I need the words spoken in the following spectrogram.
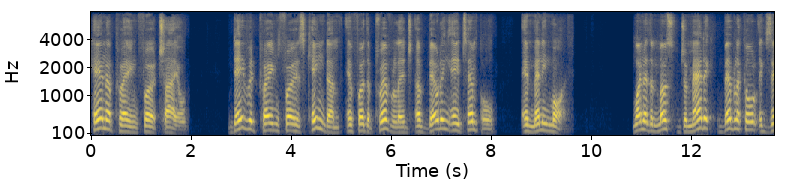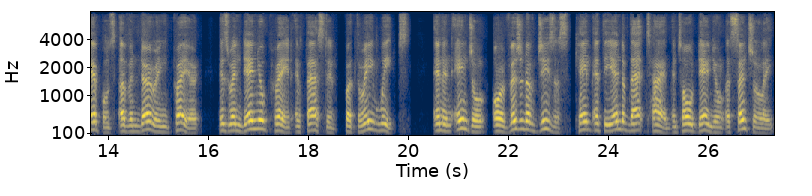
Hannah praying for a child, David praying for his kingdom and for the privilege of building a temple, and many more. One of the most dramatic biblical examples of enduring prayer is when Daniel prayed and fasted for three weeks, and an angel or vision of Jesus came at the end of that time and told Daniel essentially,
